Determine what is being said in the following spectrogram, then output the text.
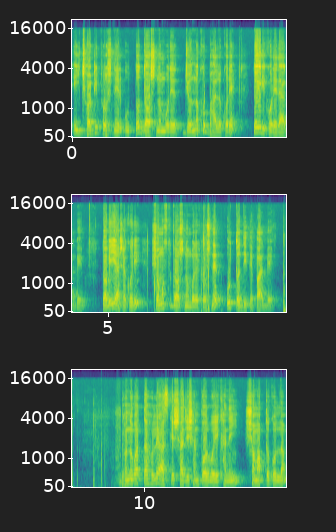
এই ছটি প্রশ্নের উত্তর দশ নম্বরের জন্য খুব ভালো করে তৈরি করে রাখবে। তবেই আশা করি সমস্ত দশ নম্বরের প্রশ্নের উত্তর দিতে পারবে। ধন্যবাদ তাহলে আজকে সাজেশান পর্ব এখানেই সমাপ্ত করলাম।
